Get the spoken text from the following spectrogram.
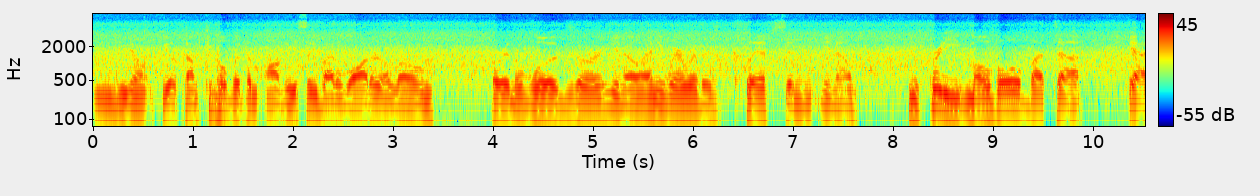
and we don't feel comfortable with him obviously by the water alone or in the woods or you know anywhere where there's cliffs and you know he's pretty mobile but uh, yeah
